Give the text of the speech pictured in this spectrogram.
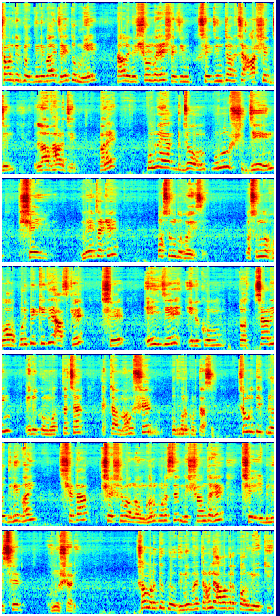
সম্মানিত প্রিয় দিনী ভাই, যেহেতু মেয়ে, তাহলে নিঃসন্দেহে সেই জিন সেই জিনটা হচ্ছে আশের জিন, লাভার জিন। মানে কোনো একজন পুরুষ জিন সেই মেয়েটাকে পছন্দ হয়েছে। পছন্দ হওয়ার পরিপ্রেক্ষিতে আজকে সে এই যে এরকম টর্চারিং, এরকম অত্যাচার একটা মানুষের উপর করতেছে। সম্মতি প্রিয় দিনী ভাই, সেটা সে সীমা লঙ্ঘন করেছে নিঃসন্দেহে, সে ইবলিসের অনুসারী। সম্মানিত প্রিয় দিনী ভাই, তাহলে আমাদের করণীয় কি?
